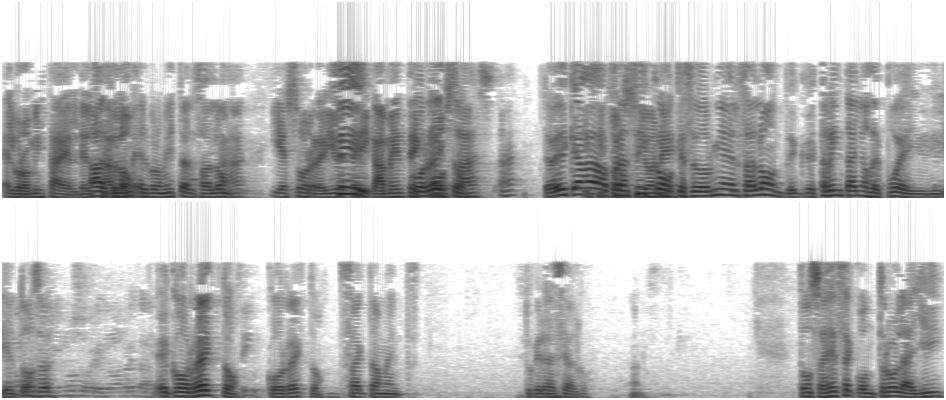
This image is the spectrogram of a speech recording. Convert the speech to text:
El bromista el del ah, salón. El, bromista del salón. Y eso revive sí, cosas. ¿ah? Te ve que, ah, Francisco, que se dormía en el salón de, 30 años después. Y, entonces. Eh, correcto, correcto, exactamente. ¿Tú quieres decir algo? Entonces, ese control allí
